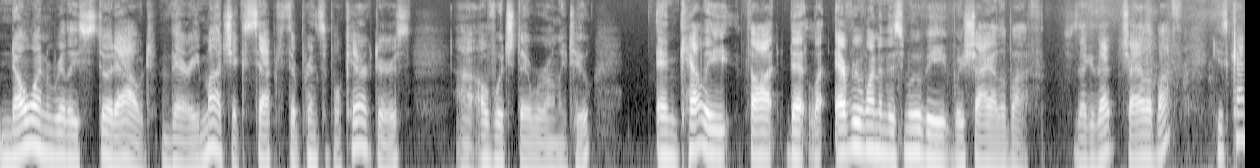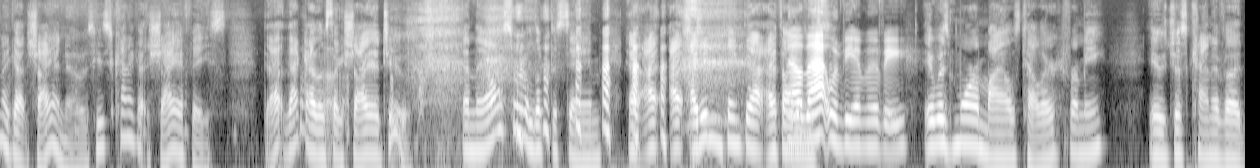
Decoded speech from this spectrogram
no one really stood out very much except the principal characters, uh, of which there were only two. And Kelly thought that everyone in this movie was Shia LaBeouf. She's like, is that Shia LaBeouf? He's kind of got Shia nose. He's kind of got Shia face that that guy looks like Shia too, and they all sort of look the same. And I, I, I didn't think that. I thought now was, that would be a movie. It was more Miles Teller for me. It was just kind of a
